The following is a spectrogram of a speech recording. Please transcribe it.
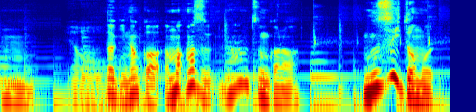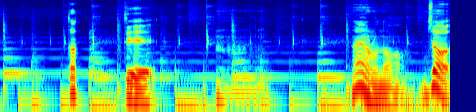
うん。だけどなんかままずなんつうんかな。むずいと思う。だってうん。なんやろな。じゃあ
